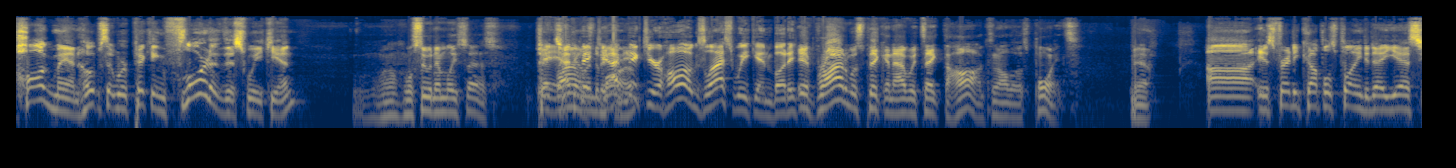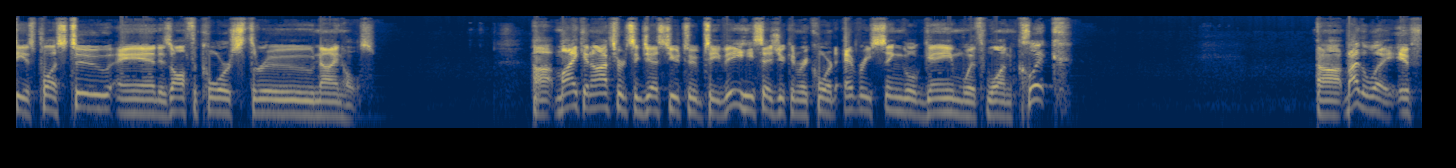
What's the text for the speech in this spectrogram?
Hogman hopes that we're picking Florida this weekend. Well, we'll see what Emily says. Hey, I, picked, I, picked, your hogs last weekend, buddy. If Brian was picking, I would take the hogs and all those points. Yeah. Uh, is Freddie Couples playing today? Yes, he is plus two and is off the course through nine holes. Uh, Mike in Oxford suggests YouTube TV. He says you can record every single game with one click. Uh, by the way, if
